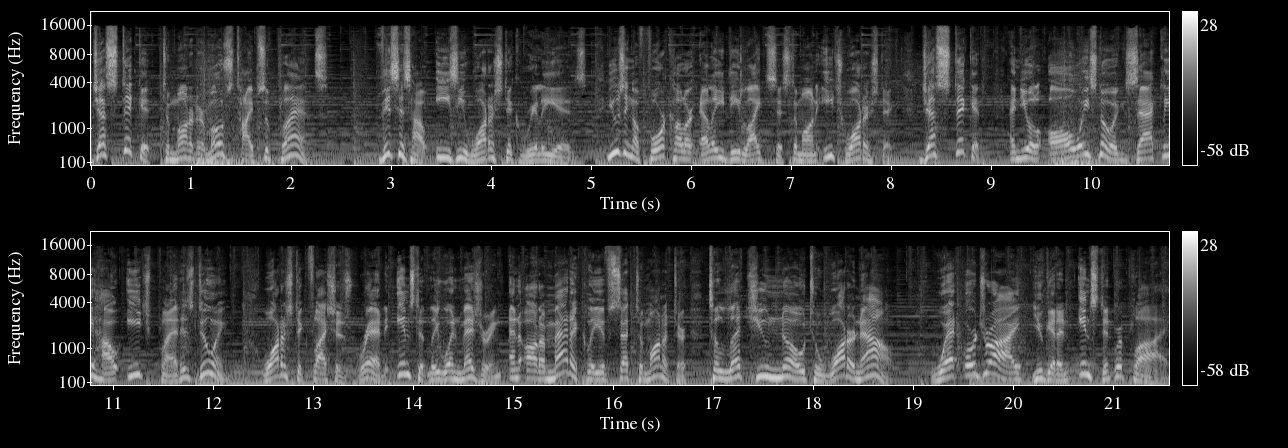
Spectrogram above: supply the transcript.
Just stick it to monitor most types of plants. This is how easy WaterStik really is. Using a four-color LED light system on each WaterStik, just stick it and you'll always know exactly how each plant is doing. WaterStik flashes red instantly when measuring and automatically if set to monitor to let you know to water now. Wet or dry, you get an instant reply.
